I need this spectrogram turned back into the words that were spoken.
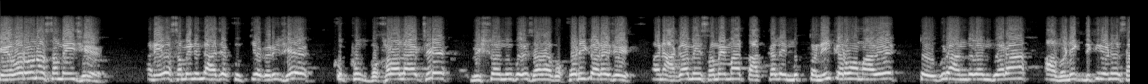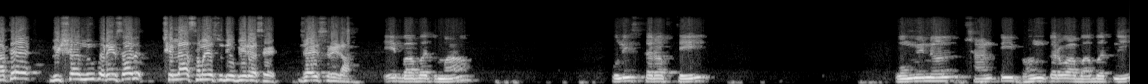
તહેવારોના સમય છે, અને એવા સમયની અંદર આજે કૃત્ય કર્યું છે, ખૂબ ખૂબ વખોડા લાયક છે, વિશ્વ પરિસર વખોડી કાઢે છે, અને આગામી સમયમાં તાત્કાલિક મુક્ત નહીં કરવામાં આવે તો ઉગ્ર આંદોલન દ્વારા આ વણિક દીકરીઓ સાથે વિશ્વ પરિસર છેલ્લા સમય સુધી ઊભી રહેશે. જય શ્રી રામ. એ બાબતમાં પોલીસ તરફથી કોમ્યુનલ શાંતિ ભંગ કરવા બાબતની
